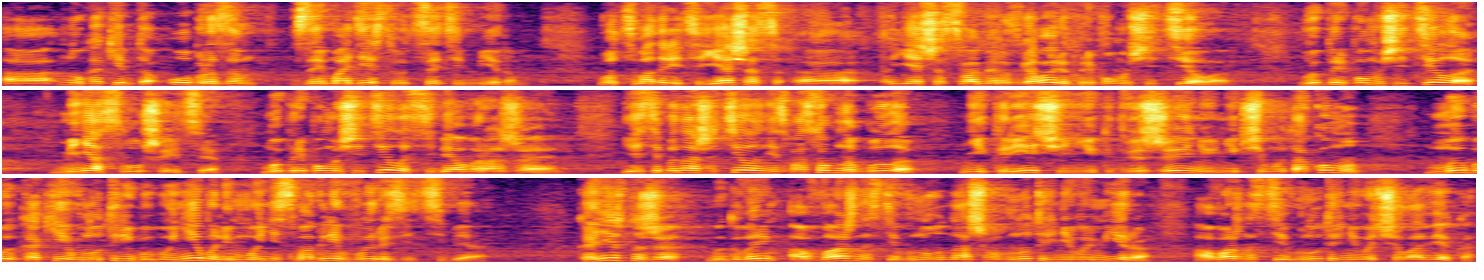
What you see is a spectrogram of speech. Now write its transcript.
а, ну, каким-то образом взаимодействует с этим миром. Вот смотрите, я сейчас, я сейчас с вами разговариваю при помощи тела. Вы при помощи тела меня слушаете, мы при помощи тела себя выражаем. Если бы наше тело не способно было ни к речи, ни к движению, ни к чему такому, мы бы, какие внутри бы мы не были, мы не смогли выразить себя. Конечно же, мы говорим о важности нашего внутреннего мира, о важности внутреннего человека,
